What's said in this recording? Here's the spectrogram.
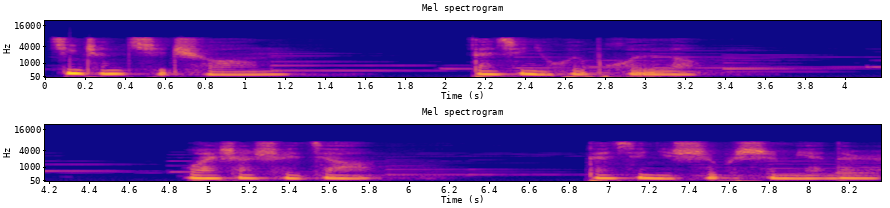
清晨起床，担心你会不会冷；晚上睡觉，担心你失不失眠的人。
